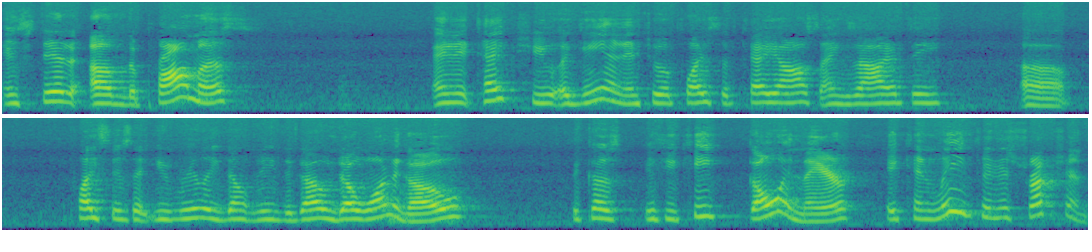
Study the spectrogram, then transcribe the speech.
instead of the promise, and it takes you again into a place of chaos, anxiety, uh, places that you really don't need to go and don't want to go because if you keep going there, it can lead to destruction.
